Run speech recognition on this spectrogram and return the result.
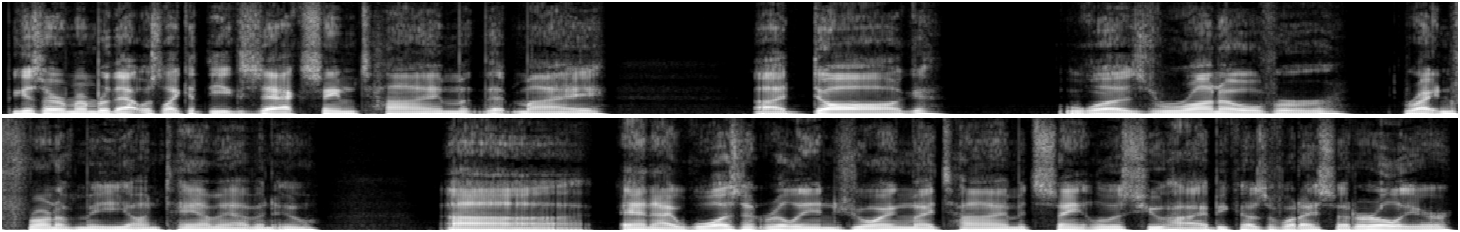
because I remember that was like at the exact same time that my uh, dog was run over right in front of me on Tamm Avenue. Uh, and I wasn't really enjoying my time at St. Louis U High because of what I said earlier.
